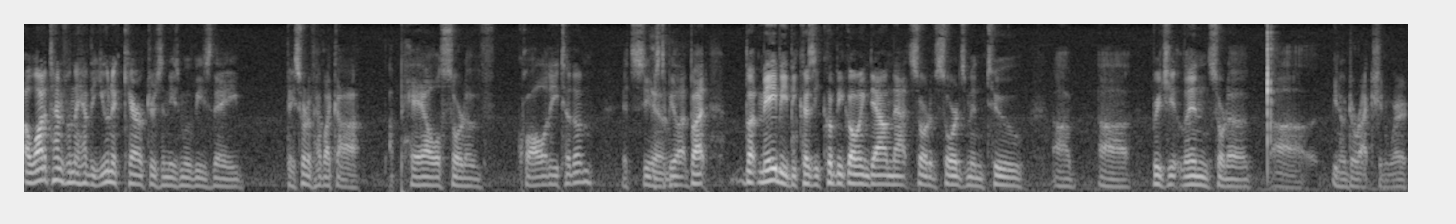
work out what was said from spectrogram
a lot of times when they have the eunuch characters in these movies, they they sort of have like a a pale sort of quality to them. It seems Yeah. to be like, but but maybe because he could be going down that sort of swordsman to uh, uh, Brigitte Lin sort of uh, you know direction where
